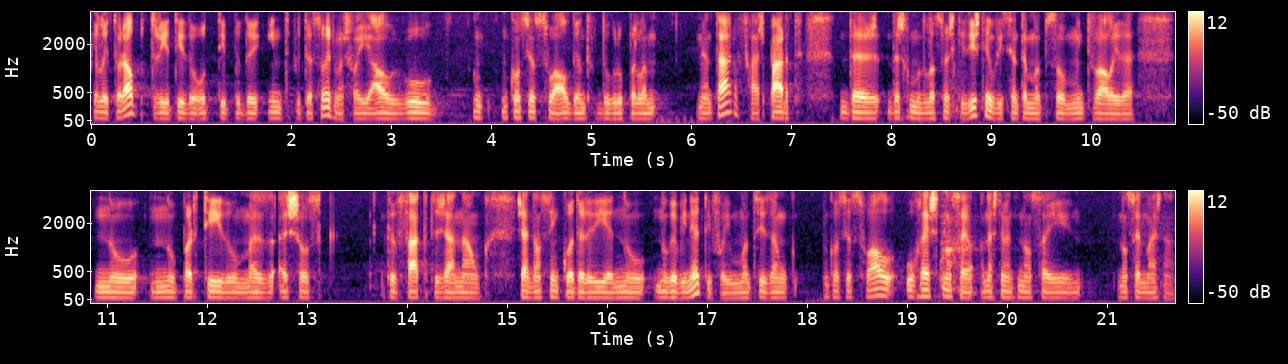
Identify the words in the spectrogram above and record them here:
eleitoral, teria tido outro tipo de interpretações, mas foi algo consensual dentro do grupo parlamentar, faz parte das, das, remodelações que existem. O Vicente é uma pessoa muito válida no, no partido, mas achou-se que, que, de facto já não, já não se enquadraria no, no gabinete e foi uma decisão consensual. O resto não sei, honestamente não sei não sei mais nada.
